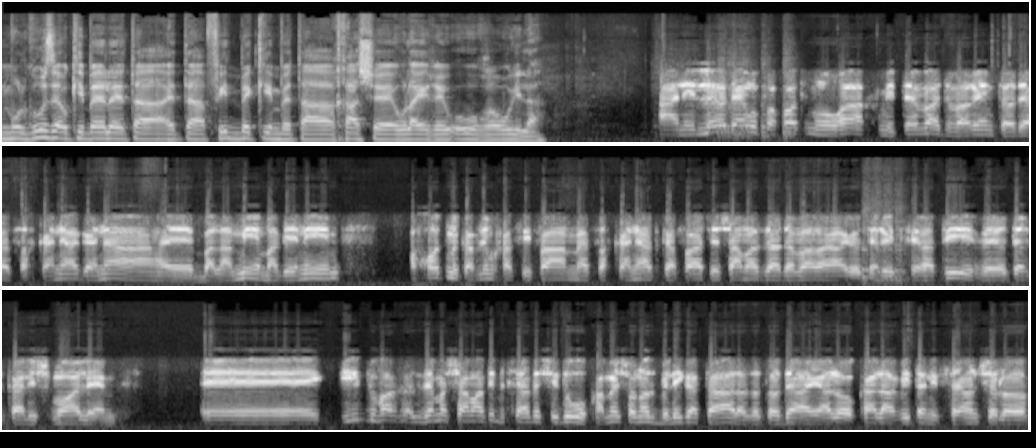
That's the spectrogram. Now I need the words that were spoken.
מול גרוזיה הוא קיבל את, ה, את הפידבקים ואת ההערכה שאולי הוא ראוי לה. אני לא יודע אם הוא פחות מוערך, מטבע הדברים, אתה יודע, שחקני הגנה, אה, בלמים, מגנים, פחות מקבלים חשיפה מהשחקני התקפה, ששם זה הדבר היותר יצירתי ויותר קל לשמוע עליהם. אה, גיל כבר, זה מה שאמרתי בתחילת השידור, הוא חמש עונות בליגת העל, אז אתה יודע, היה לו קל להביא את הניסיון שלו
